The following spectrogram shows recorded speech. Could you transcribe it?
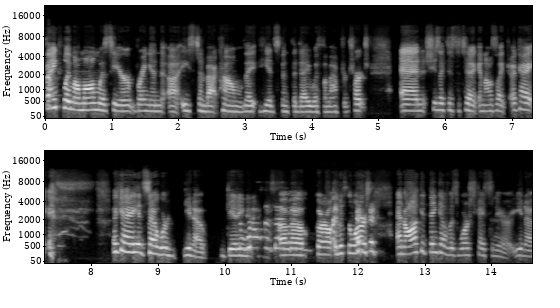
thankfully my mom was here bringing uh, easton back home they he had spent the day with them after church and she's like this is a tick and i was like okay okay and so we're you know getting oh girl it was the worst and all i could think of was worst case scenario you know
